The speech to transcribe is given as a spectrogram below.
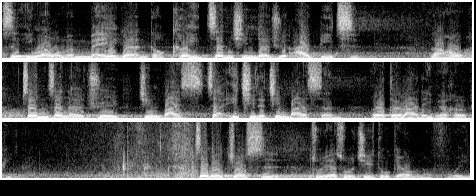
是因为我们每一个人都可以真心的去爱彼此，然后真正的去敬拜，在一起的敬拜神而得来的一个和平。这个就是主耶稣基督给我们的福音，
